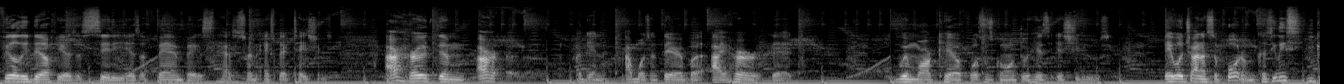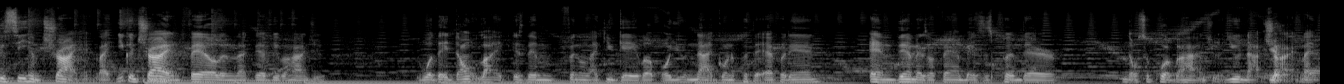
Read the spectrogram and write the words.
Philadelphia as a city, as a fan base, has certain expectations. I heard them. I again, I wasn't there, but I heard that when Markelle Fultz was going through his issues, they were trying to support him because at least you could see him trying. Like you can try and fail, and like they'll be behind you. What they don't like is them feeling like you gave up or you're not going to put the effort in, and them as a fan base is putting their no support behind you. You're not Yeah. trying. Like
